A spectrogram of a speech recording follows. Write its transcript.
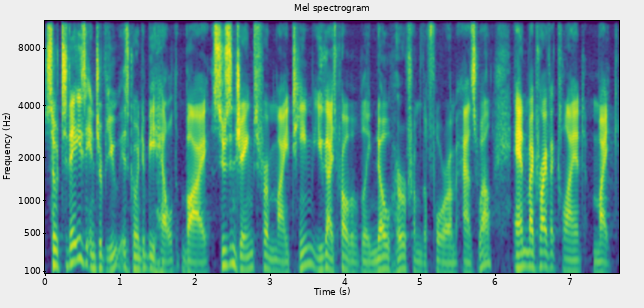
So today's interview is going to be held by Susan James from my team. You guys probably know her from the forum as well, and my private client, Mike.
